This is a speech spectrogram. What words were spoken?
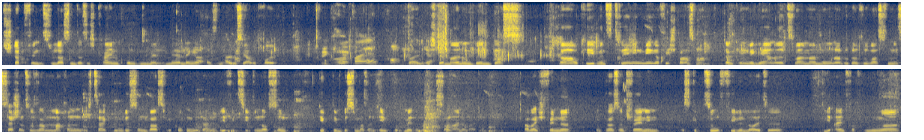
stattfinden zu lassen, dass ich keinen Kunden mehr, mehr länger als ein halbes Jahr betreue. Okay, weil Weil ich der Meinung bin, dass, klar, okay, wenn das Training mega viel Spaß macht, dann können wir gerne zweimal im Monat oder sowas eine Session zusammen machen. Ich zeige dir ein bisschen was, wir gucken, wo deine Defizite noch sind, gebe dir ein bisschen was an Input mit und dann machst du alleine weiter. Aber ich finde, im Personal Training, es gibt so viele Leute, die einfach nur,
